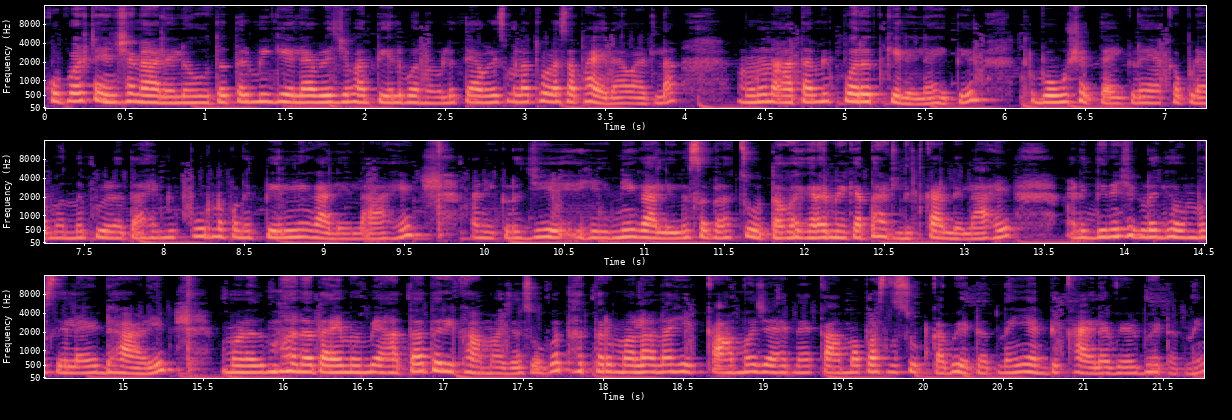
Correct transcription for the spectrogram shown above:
खूपच टेन्शन आलेलं होतं. तर मी गेल्या वेळेस जेव्हा तेल बनवलं त्यावेळेस मला थोडासा फायदा वाटला. म्हणून आता मी परत केलेलं आहे तेल. तर बघू शकता इकडे या कपड्यामधनं पिळत आहे. मी पूर्णपणे तेल निघालेलं आहे. आणि इकडं जे हे निघालेलं सगळा चोथा वगैरे मी एका ताटलीत काढलेला आहे. आणि दिनेश इकडे घेऊन बसलेला आहे ढाळे. म्हणत म्हणत आहे मग मी आता तरी खा माझ्यासोबत. तर मला ना हे कामं जे आहेत ना कामापासून सुटका भेटत नाही आणि ते खायला वेळ भेटत नाही.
